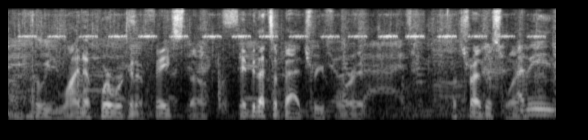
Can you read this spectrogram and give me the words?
Uh, how do we line up where we're gonna face though? Maybe that's a bad tree for it. Let's try this one. I mean,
